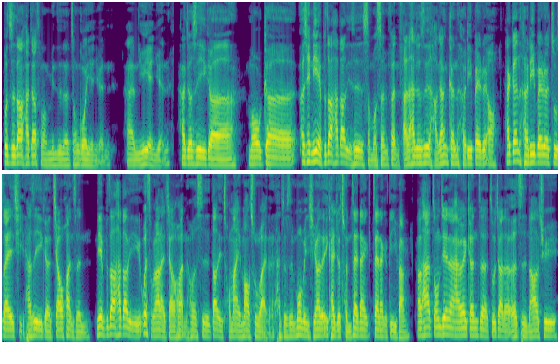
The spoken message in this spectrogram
不知道他叫什么名字的中国演员，啊，女演员，她就是一个。某个，而且你也不知道他到底是什么身份，反正他就是好像跟何利贝瑞哦，他跟何利贝瑞住在一起，他是一个交换生，你也不知道他到底为什么要来交换，或者是到底从哪里冒出来的，他就是莫名其妙的一开始就存在那在那个地方，然后他中间呢还会跟着主角的儿子，然后去，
